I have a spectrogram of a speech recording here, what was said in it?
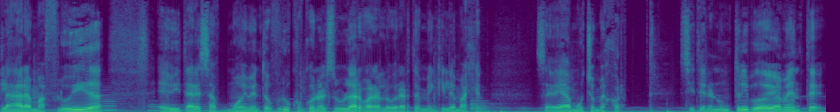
clara, más fluida, evitar esos movimientos bruscos con el celular van a lograr también que la imagen se vea mucho mejor. Si tienen un trípode, obviamente,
